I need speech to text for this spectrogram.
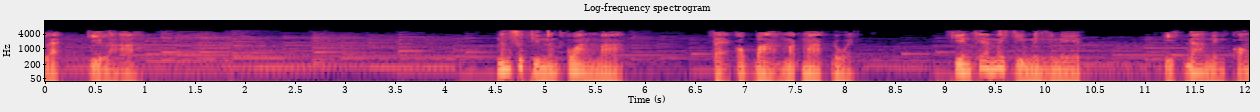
และกีฬา หนังสือพิมพ์นั้นกว้างมาก แต่ก็บางมากๆด้วย เพียงแค่ไม่กี่มิลลิเมตร อีกด้านหนึ่งของ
